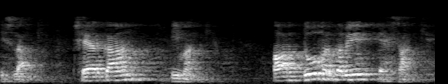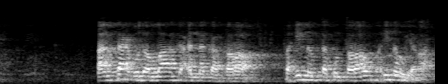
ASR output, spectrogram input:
اسلام کے چھ ارکان ایمان کے اور دو مرتبے احسان کے انت ابود اللہ کا ان کا تراؤ فہین تک تراؤ فہین ہو یا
